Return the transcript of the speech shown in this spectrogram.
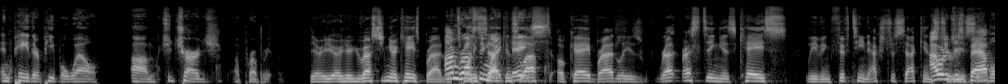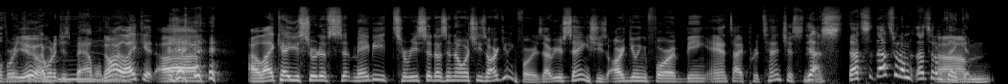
and pay their people well um, should charge appropriately. There you are. You're resting your case, Brad. I'm 20 resting my seconds case. left. Okay, Bradley's re- resting his case, leaving 15 extra seconds. I would've just babbled, for you. I would've just babbled. No, I like it. Uh, I like how you sort of maybe Teresa doesn't know what she's arguing for. Is that what you're saying? She's arguing for being anti-pretentiousness. Yes, that's that's what I'm that's what I'm thinking. Um,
